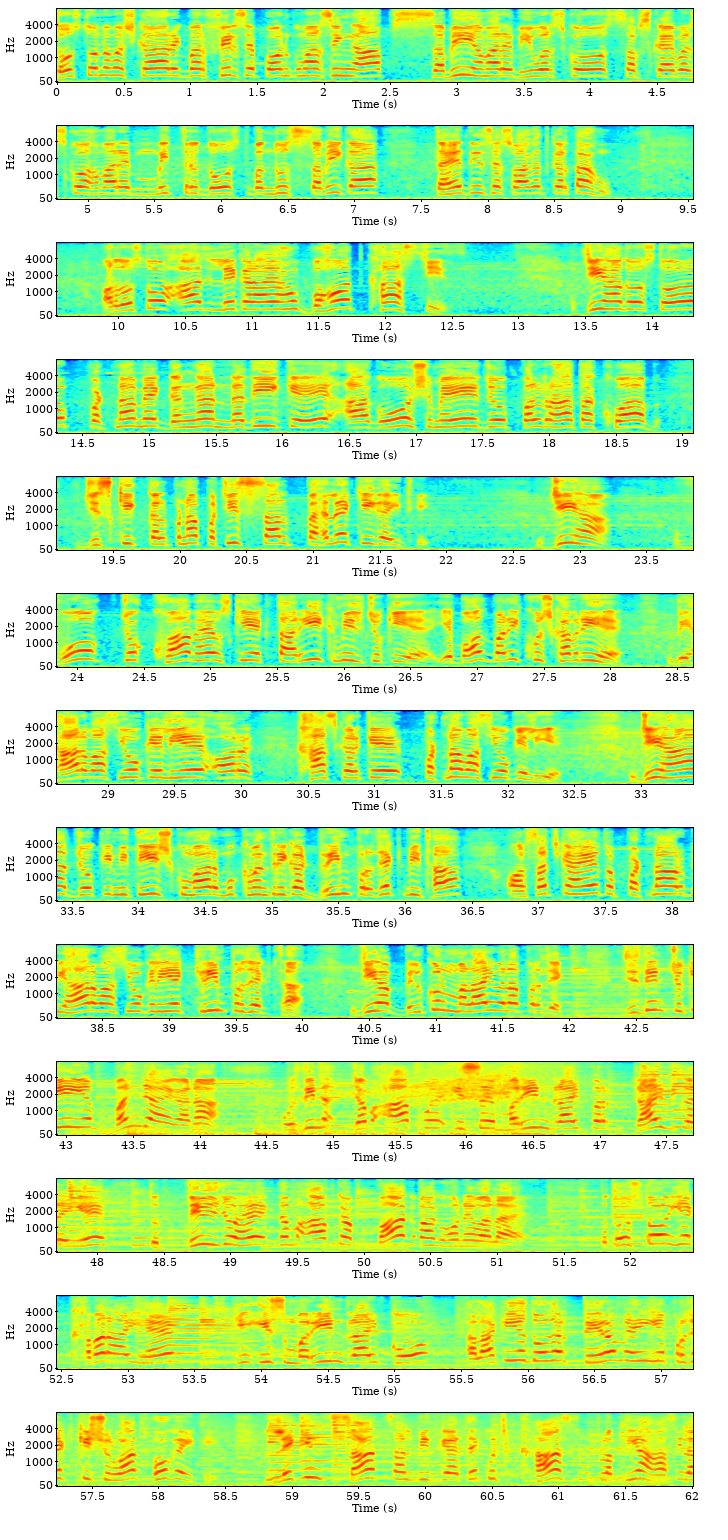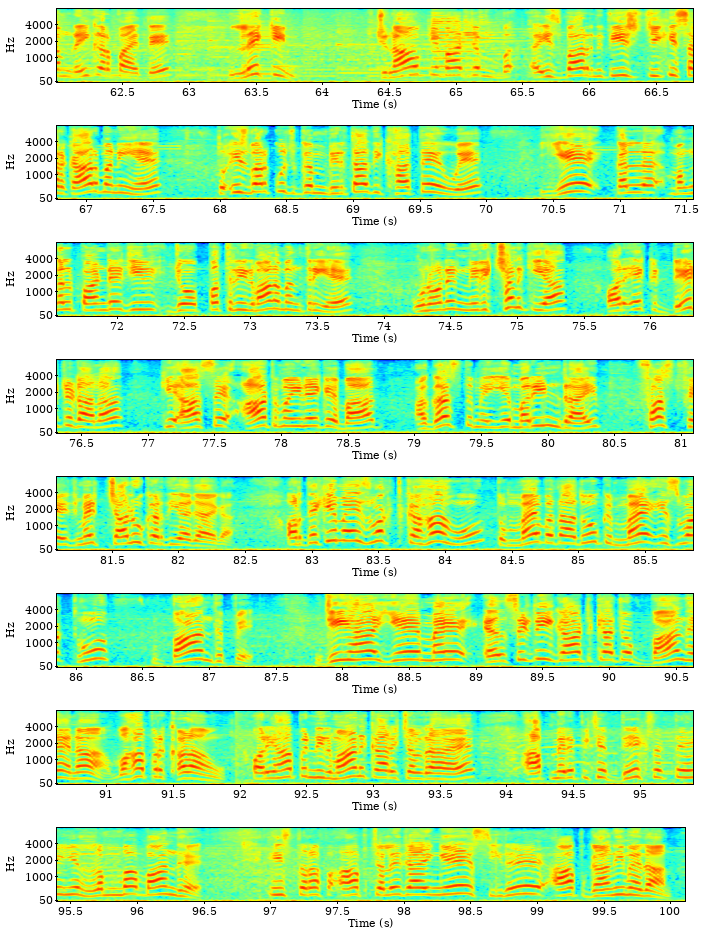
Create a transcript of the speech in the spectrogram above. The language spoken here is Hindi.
दोस्तों, नमस्कार। एक बार फिर से पवन कुमार सिंह, आप सभी हमारे व्यूअर्स को सब्सक्राइबर्स को, हमारे मित्र, दोस्त, बंधु सभी का तहे दिल से स्वागत करता हूँ। और दोस्तों, आज लेकर आया हूँ बहुत खास चीज़। जी हाँ दोस्तों, पटना में गंगा नदी के आगोश में जो पल रहा था ख्वाब, जिसकी कल्पना 25 साल पहले की गई थी। जी हाँ वो जो ख्वाब है, उसकी एक तारीख मिल चुकी है। ये बहुत बड़ी खुशखबरी है बिहार वासियों के लिए और ख़ास करके पटना वासियों के लिए। जी हाँ जो कि नीतीश कुमार मुख्यमंत्री का ड्रीम प्रोजेक्ट भी था और सच कहें तो पटना और बिहार वासियों के लिए क्रीम प्रोजेक्ट था। जी हाँ बिल्कुल मलाई वाला प्रोजेक्ट। जिस दिन चूँकि ये बन जाएगा ना, उस दिन जब आप इस मरीन ड्राइव पर ड्राइव करेंगे तो दिल जो है एकदम आपका बाग बाग होने वाला है। तो दोस्तों, ये खबर आई है कि इस मरीन ड्राइव को, हालाँकि ये 2013 में ही ये प्रोजेक्ट की शुरुआत हो गई थी, लेकिन सात साल बीत गए थे, कुछ खास उपलब्धियाँ हासिल हम नहीं कर पाए थे। लेकिन चुनाव के बाद जब इस बार नीतीश जी की सरकार बनी है तो इस बार कुछ गंभीरता दिखाते हुए ये कल मंगल पांडे जी जो पथ निर्माण मंत्री है, उन्होंने निरीक्षण किया और एक डेट डाला कि आज से आठ महीने के बाद अगस्त में ये मरीन ड्राइव फ़र्स्ट फ़ेज़ में चालू कर दिया जाएगा। और देखिए मैं इस वक्त कहाँ हूँ तो मैं बता दूँ कि मैं इस वक्त हूँ बाँध पे। जी हाँ ये मैं एलसीडी घाट का जो बाँध है ना, वहाँ पर खड़ा हूँ और यहाँ पर निर्माण कार्य चल रहा है। आप मेरे पीछे देख सकते हैं, ये लंबा बाँध है। इस तरफ़ आप चले जाएँगे, सीधे आप गांधी मैदान।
